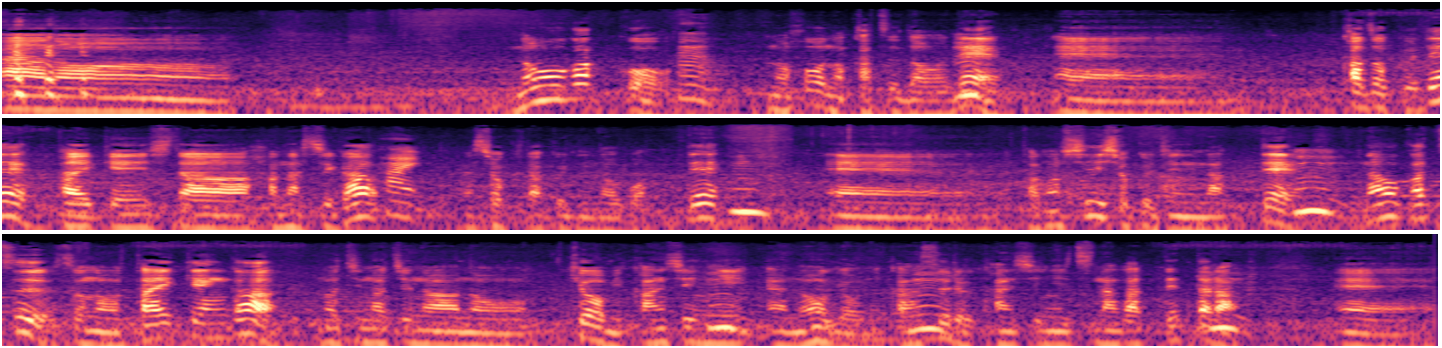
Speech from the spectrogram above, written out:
あのー農学校うん。の方の活動で、えー家族で体験した話がはい。食卓に上って、うん。えー楽しい食事になって、うん。なおかつその体験が後々のあの興味関心に、う農業に関する関心につながっていったら、うん。えー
